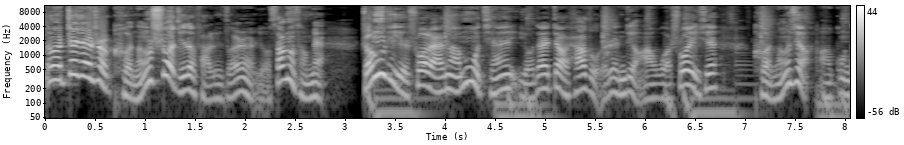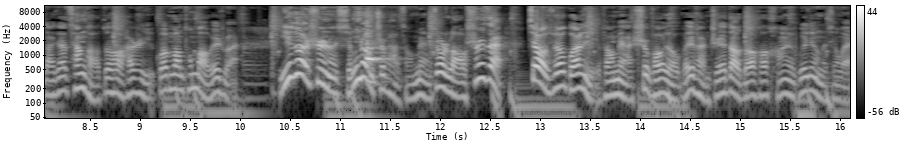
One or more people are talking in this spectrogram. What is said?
那么这件事可能涉及的法律责任有三个层面。整体说来呢，目前有待调查组的认定啊。我说一些可能性啊，供大家参考。最后还是以官方通报为准。一个是呢，行政执法层面，就是老师在教学管理方面是否有违反职业道德和行业规定的行为。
